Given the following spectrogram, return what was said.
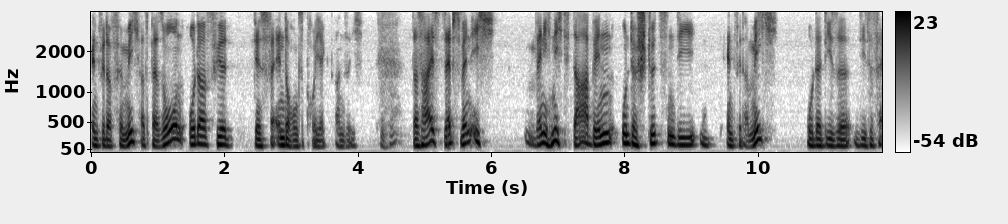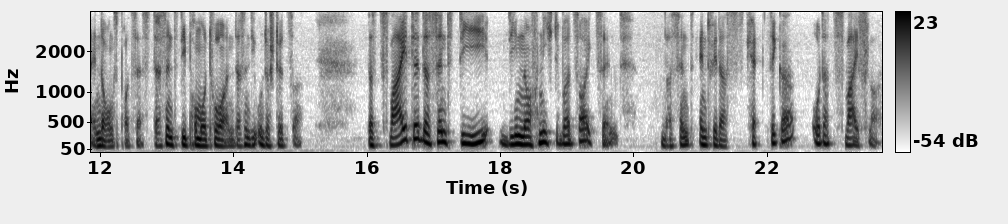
Entweder für mich als Person oder für das Veränderungsprojekt an sich. Mhm. Das heißt, selbst wenn ich, wenn ich nicht da bin, unterstützen die entweder mich oder diese, diese Veränderungsprozess. Das sind die Promotoren, das sind die Unterstützer. Das zweite, das sind die, die noch nicht überzeugt sind. Das sind entweder Skeptiker oder Zweifler.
